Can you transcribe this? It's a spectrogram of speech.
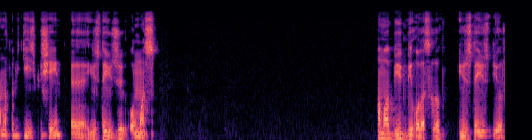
Ama tabii ki hiçbir şeyin e, %100'ü olmaz. Ama büyük bir olasılık %100 diyor.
